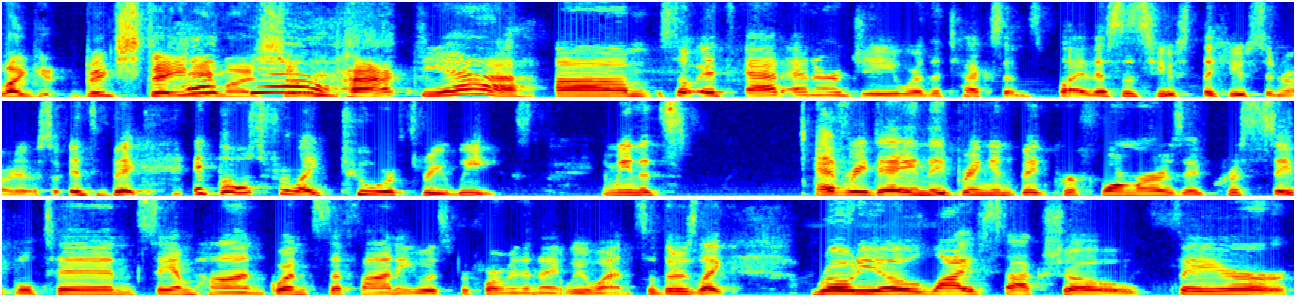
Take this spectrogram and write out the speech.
Like big stadium, Heck I assume, packed. Yeah. Um, so it's at NRG where the Texans play. This is Houston, the Houston rodeo. So it's big. It goes for like two or three weeks. I mean, it's every day, and they bring in big performers. They have Chris Stapleton, Sam Hunt, Gwen Stefani was performing the night we went. So there's like rodeo, livestock show, fair.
